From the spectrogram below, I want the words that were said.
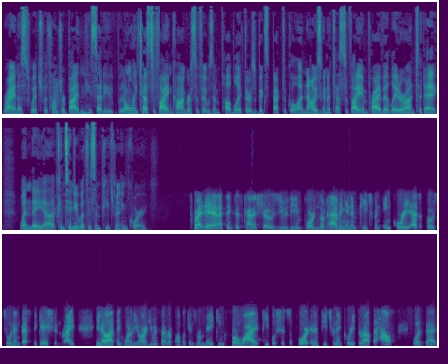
Ryan, a switch with Hunter Biden. He said he would only testify in Congress if it was in public. There was a big spectacle, and now he's going to testify in private later on today when they uh, continue with this impeachment inquiry. Right, and I think this kind of shows you the importance of having an impeachment inquiry as opposed to an investigation, right? You know, I think one of the arguments that Republicans were making for why people should support an impeachment inquiry throughout the House was that,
